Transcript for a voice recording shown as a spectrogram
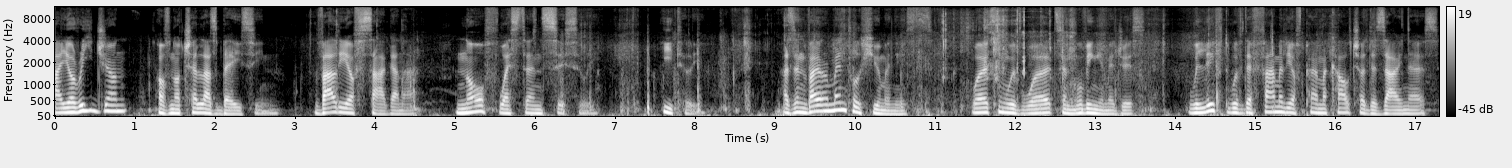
Bioregion of Nocellas Basin, Valley of Sagana, northwestern Sicily, Italy. As environmental humanists, working with words and moving images, we lived with the family of permaculture designers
